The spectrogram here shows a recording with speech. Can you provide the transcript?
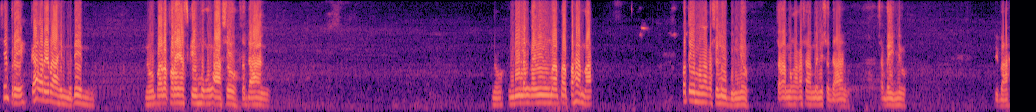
Siyempre, kakarerahin mo din. No, para parehas kayo mukhang aso sa daan. No, hindi lang kayo yung mapapahamak, pati yung mga kasalubong nyo, tsaka mga kasama nyo sa daan, sabay nyo. Di ba?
